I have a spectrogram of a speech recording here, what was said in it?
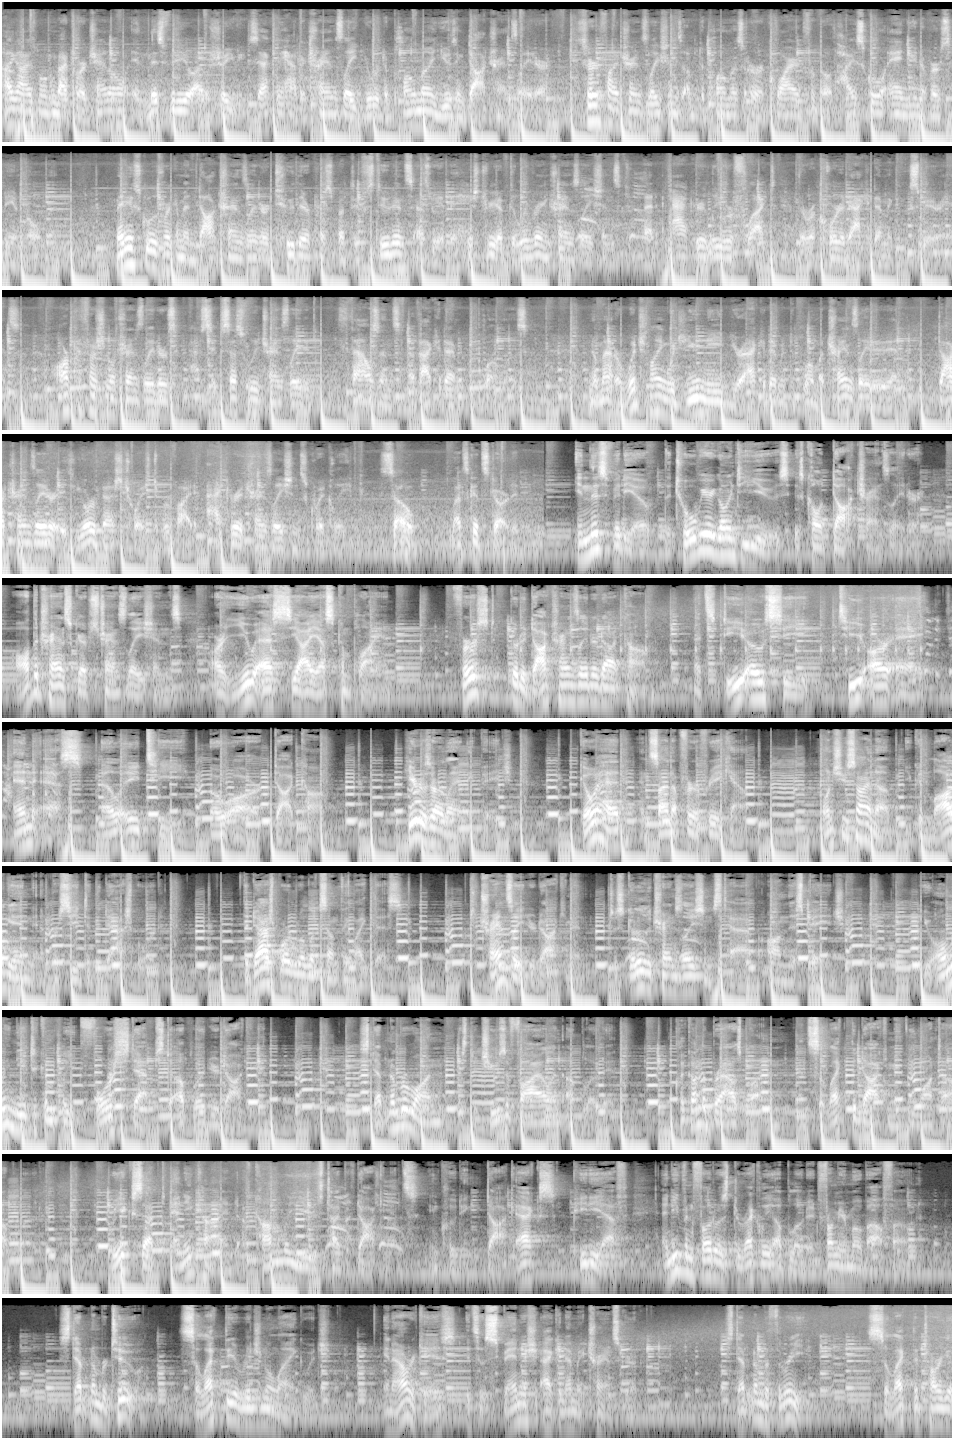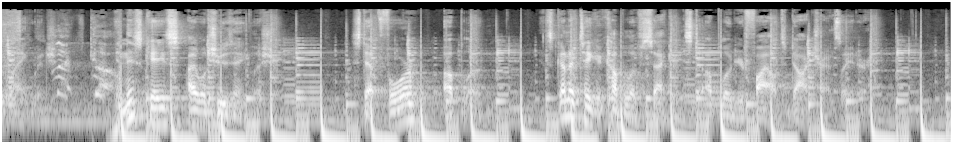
Hi guys, welcome back to our channel. In this video, I will show you exactly how to translate your diploma using Doc Translator. Certified translations of diplomas are required for both high school and university enrollment. Many schools recommend Doc Translator to their prospective students as we have a history of delivering translations that accurately reflect the recorded academic experience. Our professional translators have successfully translated thousands of academic diplomas. No matter which language you need your academic diploma translated in, Doc Translator is your best choice to provide accurate translations quickly. So, let's get started. In this video, the tool we are going to use is called Doc Translator. All the transcripts translations are USCIS compliant. First, go to doctranslator.com. That's D O C T R A N S L A T O R.com. Here is our landing page. Go ahead and sign up for a free account. Once you sign up, you can log in and proceed to the dashboard. The dashboard will look something like this. To translate your document, just go to the Translations tab on this page. You only need to complete four steps to upload your document. Step number one is to choose a file and upload it. Click on the Browse button and select the document you want to upload. We accept any kind of commonly used type of documents, including DocX, PDF, and even photos directly uploaded from your mobile phone. Step number two, select the original language. In our case, it's a Spanish academic transcript. Step number three, select the target language. In this case, I will choose English. Step four, upload. It's going to take a couple of seconds to upload your file to Doc Translator.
